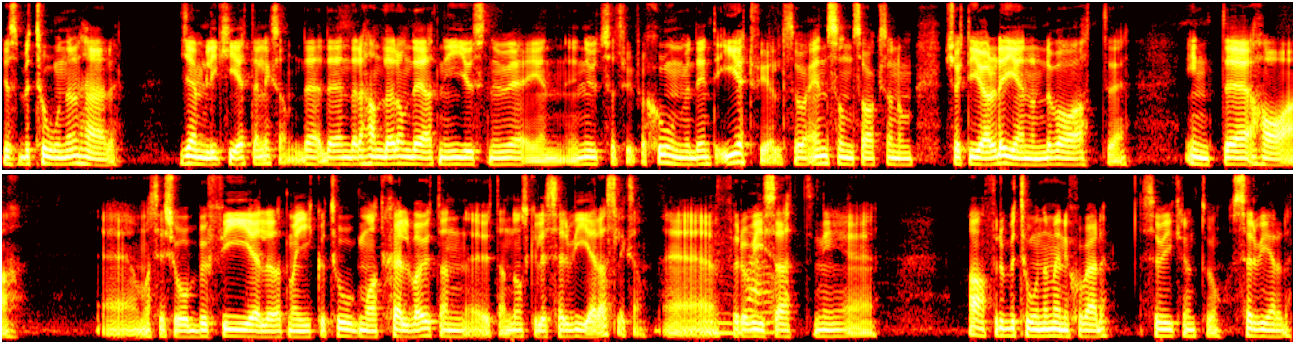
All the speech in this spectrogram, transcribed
just betona den här jämlikheten liksom. Det, det enda det handlar om det är att ni just nu är i en, en utsatt situation men det är inte ert fel. Så en sån sak som de försökte göra det igenom det var att eh, inte ha om man säger så, buffé eller att man gick och tog mat själva utan, utan de skulle serveras liksom. Eh, Mm, för att wow. visa att ni, eh, ja för att betona människovärde. Så vi gick runt och serverade.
